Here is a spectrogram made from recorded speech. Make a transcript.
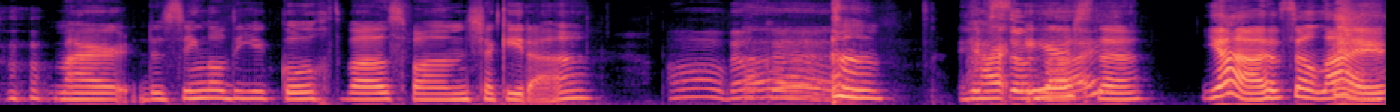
maar de single die ik kocht was van Shakira. Oh, welke? Oh. Haar Lie? eerste. Ja, Hips Don't Lie.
